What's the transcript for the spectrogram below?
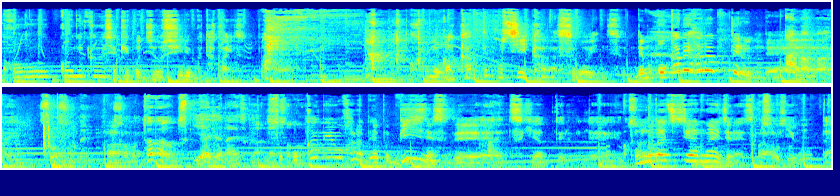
高校に関しては結構女子力高いんですよ。この分かってほしい感がすごいんですよ。でもお金払ってるんで。あまあまあね。そうですよね、はい。そのただの付き合いじゃないですからねお金を払ってやっぱビジネスではい。付き合ってるんで、は。友達じゃないじゃないですか、そうですね言った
